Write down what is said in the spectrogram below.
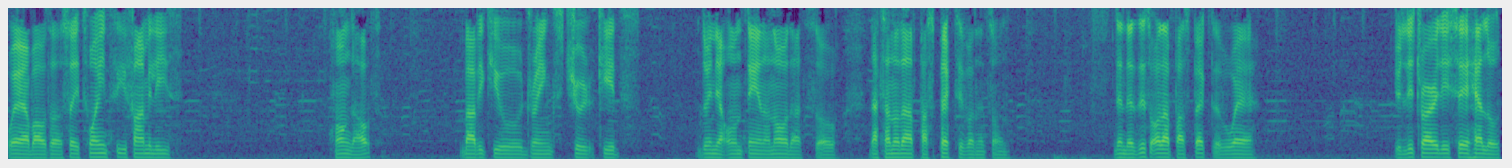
where about, uh, say, 20 families hung out barbecue, drinks, kids doing their own thing and all that. So that's another perspective on its own. Then there's this other perspective where you literally say hello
